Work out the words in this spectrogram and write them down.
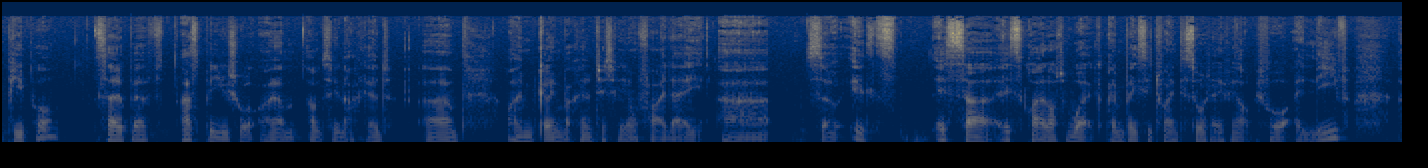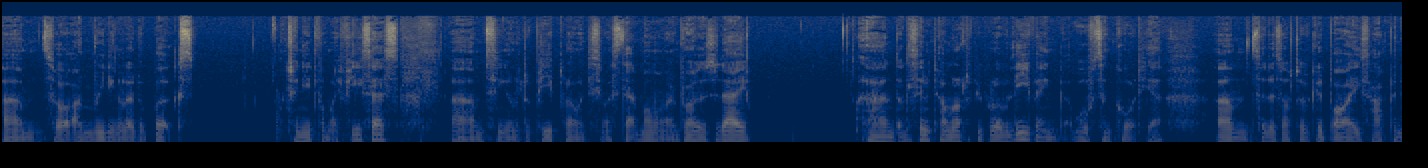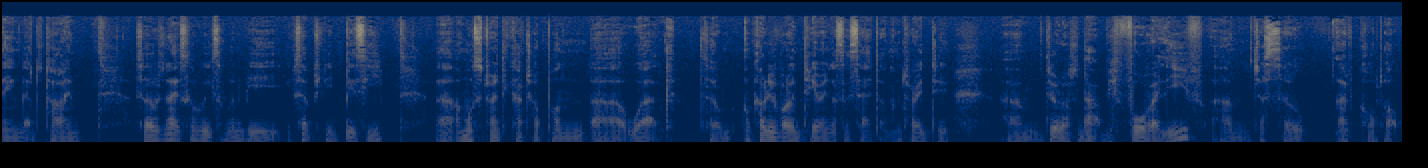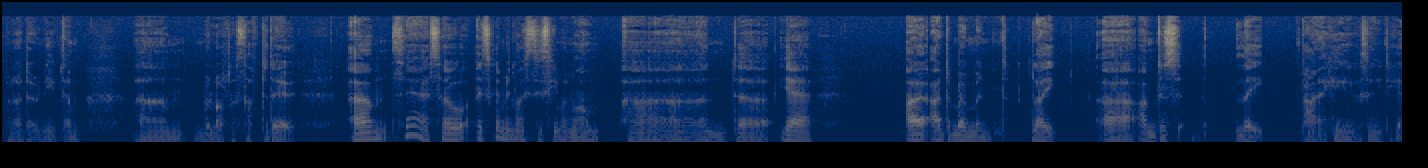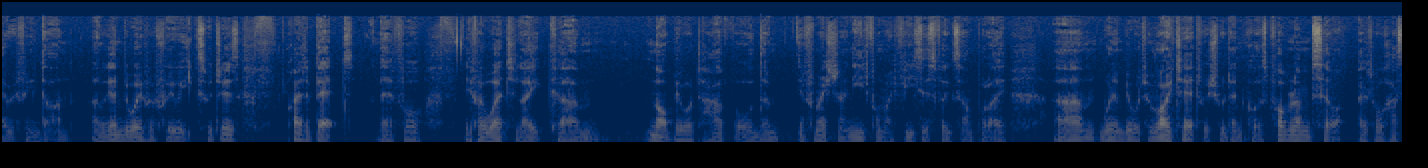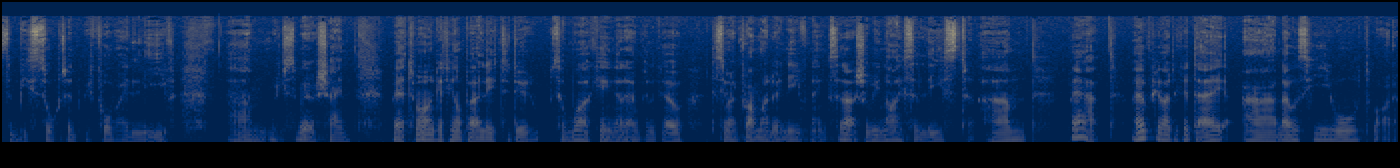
People. So, as per usual, I am absolutely knackered. Um, I'm going back home to Italy on Friday, uh, so it's it's uh, it's quite a lot of work. I'm basically trying to sort everything out before I leave. Um, so I'm reading a load of books, which I need for my thesis. Um, seeing a lot of people. I went to see my stepmom and my brother today, and at the same time, a lot of people are leaving Wolfson Court here. Um, so there's a lot of goodbyes happening at the time. So over the next couple of weeks, I'm going to be exceptionally busy. Uh, I'm also trying to catch up on uh, work. So I'm currently volunteering, as I said, and I'm trying to um, do a lot of that before I leave, um, just so I've caught up and I don't leave them um, with a lot of stuff to do. Um, so yeah, so it's going to be nice to see my mom, and uh, yeah, I, at the moment, like uh, I'm just like panicking because I need to get everything done. I'm going to be away for three weeks, which is quite a bit. Therefore, if I were to like um, not be able to have all the information I need for my thesis, for example, I um, wouldn't be able to write it, which would then cause problems. So it all has to be sorted before I leave, um, which is a bit of a shame. But yeah, tomorrow I'm getting up early to do some working, and I'm going to go to see my grandmother in the evening. So that should be nice at least. Um, but yeah, I hope you had a good day, and I will see you all tomorrow.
